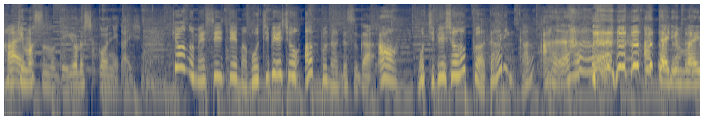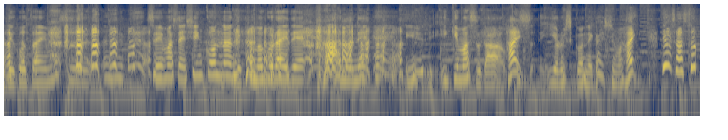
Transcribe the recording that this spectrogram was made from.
行きますので、よろしくお願いします。今日のメッセージテーマモチベーションアップなんですが、あモチベーションアップはダーリンか？な。あ 当たり前でございます。すいません新婚なんでこのぐらいであのねい行きますが、はいすよろしくお願いします。はい。では早速、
